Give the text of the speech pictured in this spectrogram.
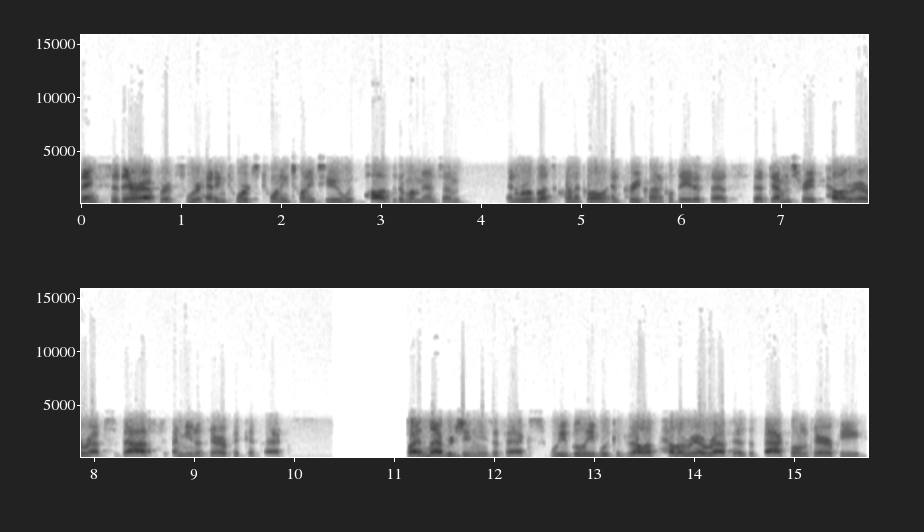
Thanks to their efforts, we're heading towards 2022 with positive momentum and robust clinical and preclinical data sets that demonstrate pelareorep's vast immunotherapeutic effects. By leveraging these effects, we believe we can develop pelareorep as a backbone therapy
